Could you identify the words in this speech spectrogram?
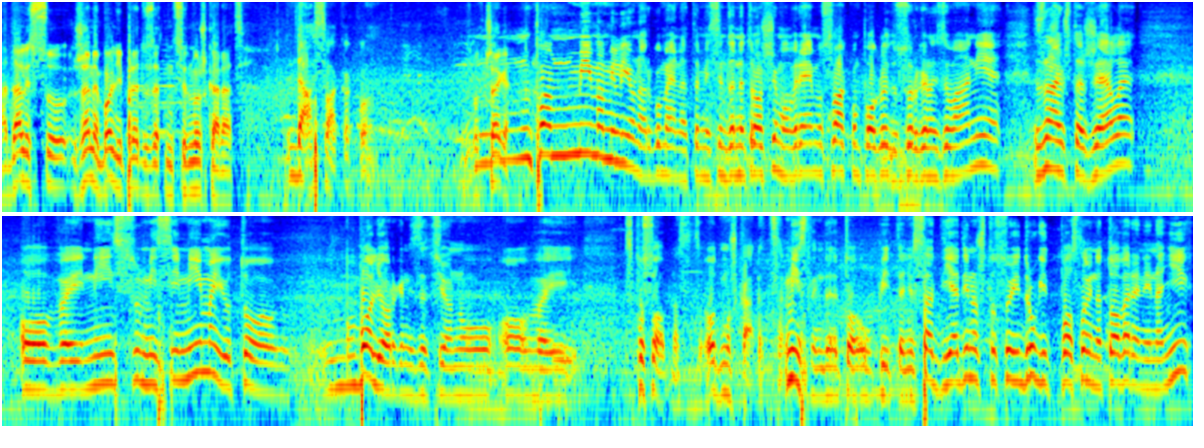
A da li su žene bolji preduzetnici od muškaraca? Da, svakako. Zbog čega? Mm, Pa ima milion argumenta, mislim da ne trošimo vreme, u svakom pogledu su organizovanije, znaju šta žele, ovaj, nisu, mislim, imaju to bolju organizacionu ovaj, sposobnost od muškaraca. Mislim da je to u pitanju. Sad jedino što su i drugi poslovi natovareni na njih,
